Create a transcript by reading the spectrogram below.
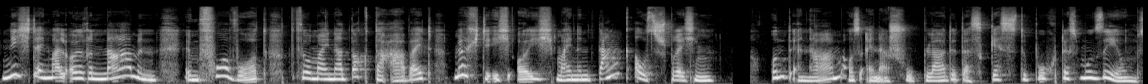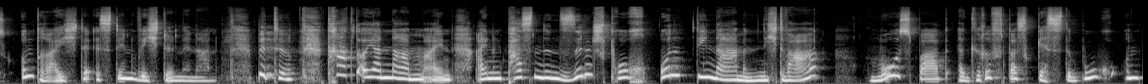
nicht einmal euren Namen. Im Vorwort zu meiner Doktorarbeit möchte ich euch meinen Dank aussprechen und er nahm aus einer Schublade das Gästebuch des Museums und reichte es den Wichtelmännern. Bitte, tragt euren Namen ein, einen passenden Sinnspruch und die Namen, nicht wahr? Moosbart ergriff das Gästebuch und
